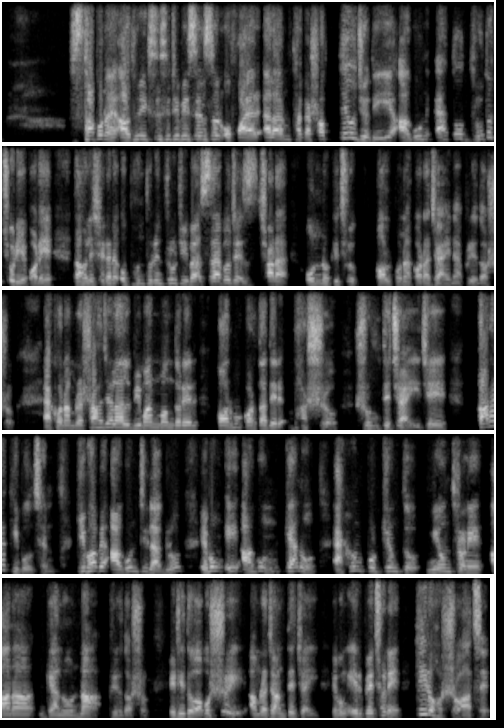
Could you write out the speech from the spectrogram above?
স্থাপনায় আধুনিক সিসিটিভি সেন্সর ও ফায়ার অ্যালার্ম থাকা সত্ত্বেও যদি আগুন এত দ্রুত ছড়িয়ে পড়ে, তাহলে সেখানে অভ্যন্তরীণ ত্রুটি বা স্যাবোটেজ ছাড়া অন্য কিছু কল্পনা করা যায় না, প্রিয় দর্শক। এখন আমরা শাহজালাল বিমানবন্দরের কর্মকর্তাদের ভাষ্য শুনতে চাই যে তারা কি বলছেন, কীভাবে আগুনটি লাগল এবং এই আগুন কেন এখন পর্যন্ত নিয়ন্ত্রণে আনা গেল না, প্রিয় দর্শক? এটি তো অবশ্যই আমরা জানতে চাই এবং এর পেছনে কি রহস্য আছে?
